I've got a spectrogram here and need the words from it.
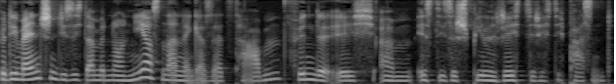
für die Menschen, die sich damit noch nie auseinandergesetzt haben, finde ich, ähm, ist dieses Spiel richtig, richtig passend.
